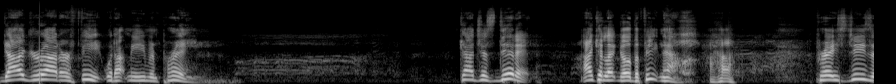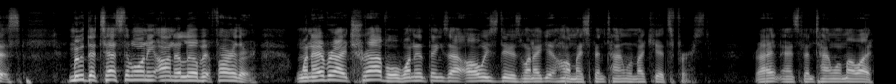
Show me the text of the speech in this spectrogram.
God grew out her feet without me even praying. God just did it. I can let go of the feet now. Praise Jesus move the testimony on a little bit farther. Whenever I travel, one of the things I always do is when I get home, I spend time with my kids first, right? And I spend time with my wife.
